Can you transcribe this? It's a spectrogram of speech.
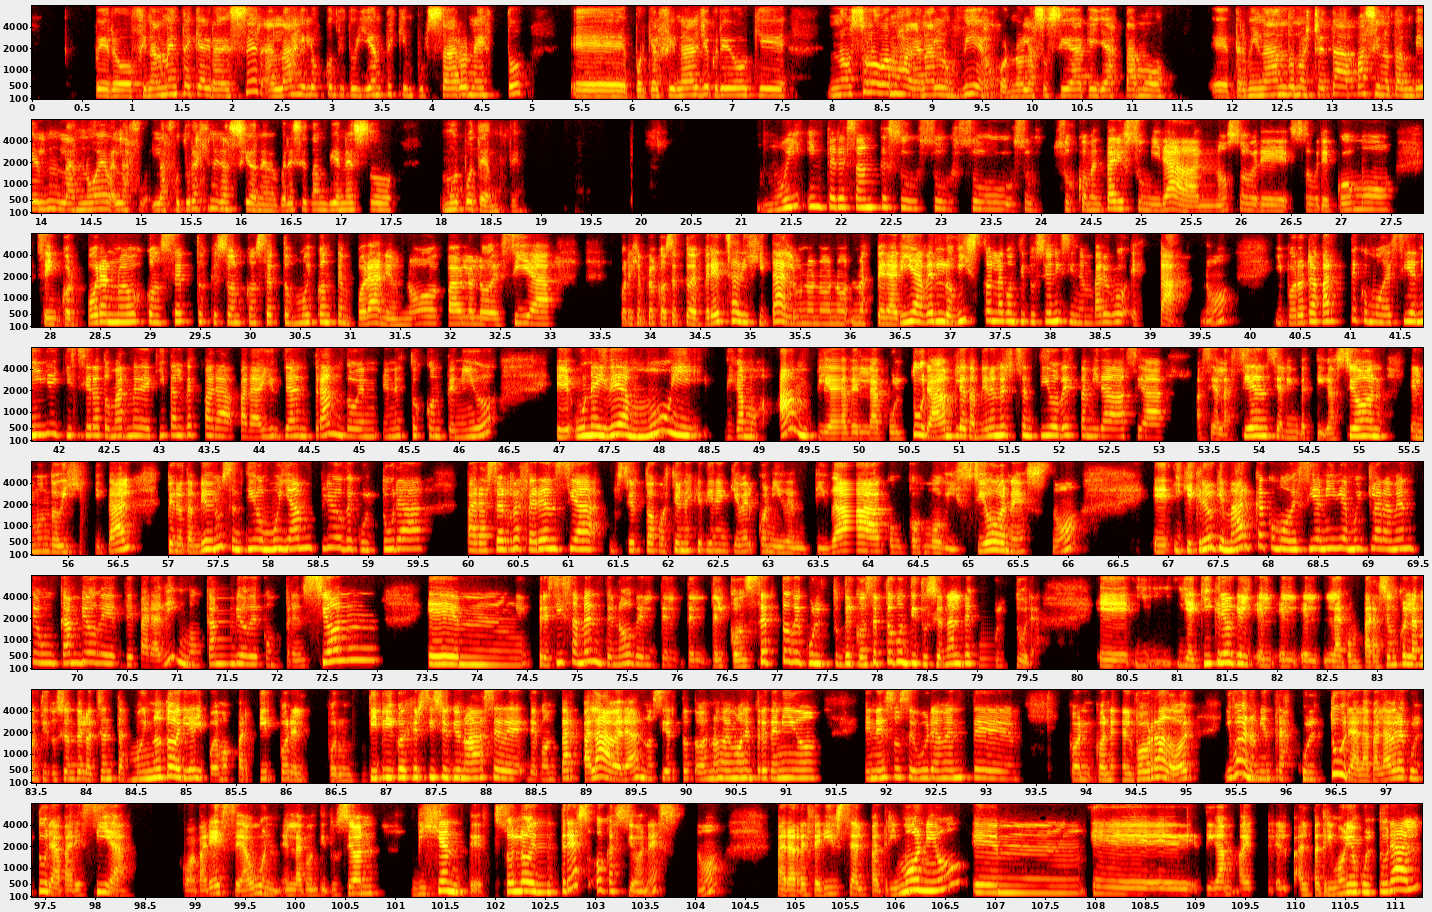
pero finalmente hay que agradecer a las y los constituyentes que impulsaron esto, eh, porque al final yo creo que no solo vamos a ganar los viejos, ¿no? la sociedad que ya estamos eh, terminando nuestra etapa, sino también las, nuevas, las, las futuras generaciones. Me parece también eso muy potente. Muy interesante su, su, su, sus comentarios, su mirada ¿no? sobre, sobre cómo se incorporan nuevos conceptos que son conceptos muy contemporáneos. ¿no? Pablo lo decía, por ejemplo, el concepto de brecha digital. Uno no, no, no esperaría haberlo visto en la Constitución y sin embargo está. ¿no? Y por otra parte, como decía Nidia, y quisiera tomarme de aquí tal vez para, para ir ya entrando en, en estos contenidos, eh, una idea muy, digamos, amplia de la cultura, amplia también en el sentido de esta mirada hacia, hacia la ciencia, la investigación, el mundo digital, pero también un sentido muy amplio de cultura para hacer referencia, ¿cierto?, a cuestiones que tienen que ver con identidad, con cosmovisiones, ¿no? Eh, y que creo que marca, como decía Nidia muy claramente, un cambio de, de paradigma, un cambio de comprensión eh, precisamente ¿no? del, del, concepto de del concepto constitucional de cultura. Eh, y, aquí creo que la comparación con la constitución del 80 es muy notoria y podemos partir por, por un típico ejercicio que uno hace de, de, contar palabras, ¿no es cierto? Todos nos hemos entretenido en eso seguramente con, con el borrador. Y bueno, mientras cultura, la palabra cultura aparecía o aparece aún en la constitución vigente solo en tres ocasiones, ¿no? para referirse al patrimonio, eh, eh, digamos, al patrimonio cultural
